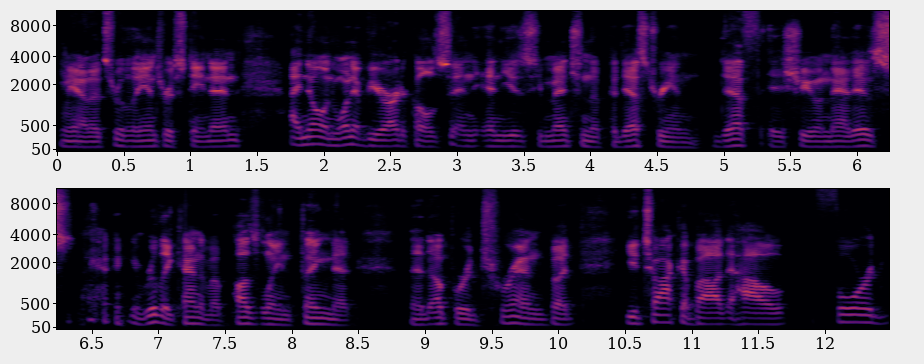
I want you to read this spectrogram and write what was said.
Yeah, that's really interesting. And I know in one of your articles, and, and you, you mentioned the pedestrian death issue, and that is really kind of a puzzling thing that that upward trend. But you talk about how Ford,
